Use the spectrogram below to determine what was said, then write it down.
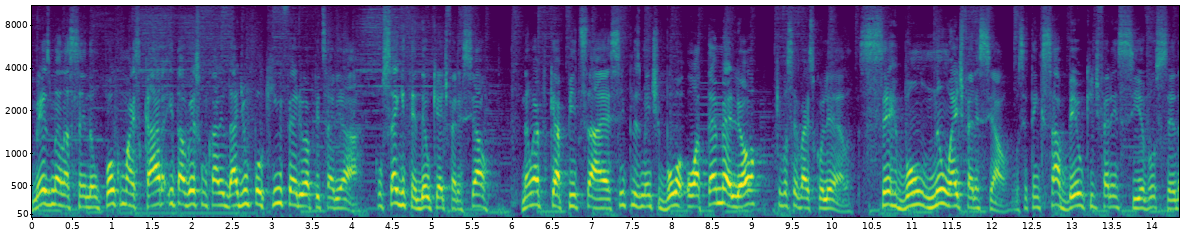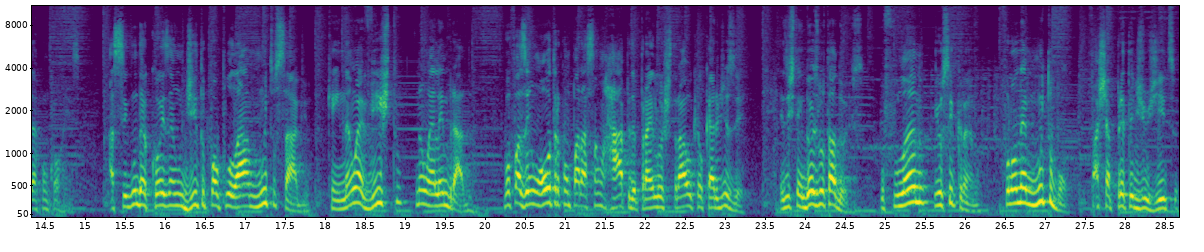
mesmo ela sendo um pouco mais cara e talvez com qualidade um pouquinho inferior à pizzaria A. Consegue entender o que é diferencial? Não é porque a pizza A é simplesmente boa ou até melhor que você vai escolher ela. Ser bom não é diferencial. Você tem que saber o que diferencia você da concorrência. A segunda coisa é um dito popular muito sábio: quem não é visto não é lembrado. Vou fazer uma outra comparação rápida para ilustrar o que eu quero dizer. Existem dois lutadores, o fulano e o cicrano. Fulano é muito bom, faixa preta de jiu-jitsu,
